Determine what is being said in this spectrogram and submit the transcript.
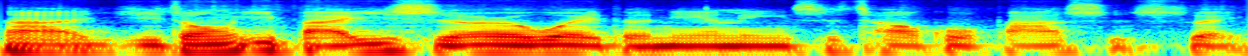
那其中一百一十二位的年龄是超过八十岁。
